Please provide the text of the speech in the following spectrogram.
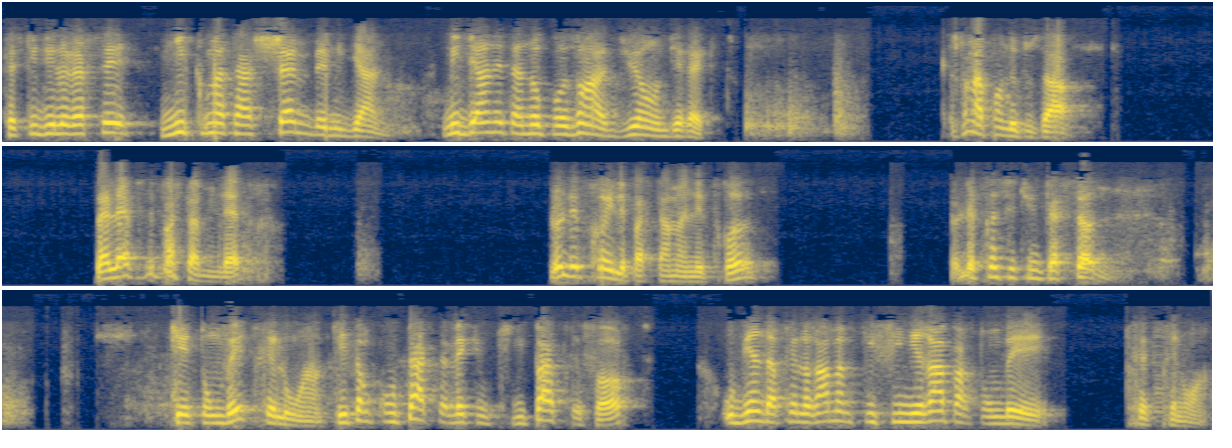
Qu'est-ce qu'il dit le verset? Nikmat Hashem bemidian. Midian est un opposant à Dieu en direct. Qu'est-ce qu'on apprend de tout ça? La lèpre, c'est pas Stam une lèpre. Le lépreux, il n'est pas Stam un lépreux. Le lépreux, c'est une personne qui est tombé très loin, qui est en contact avec une kippa très forte, ou bien d'après le Ramam qui finira par tomber très très loin.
